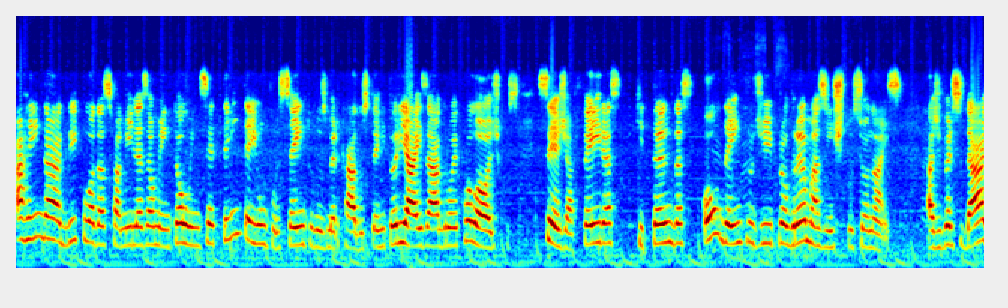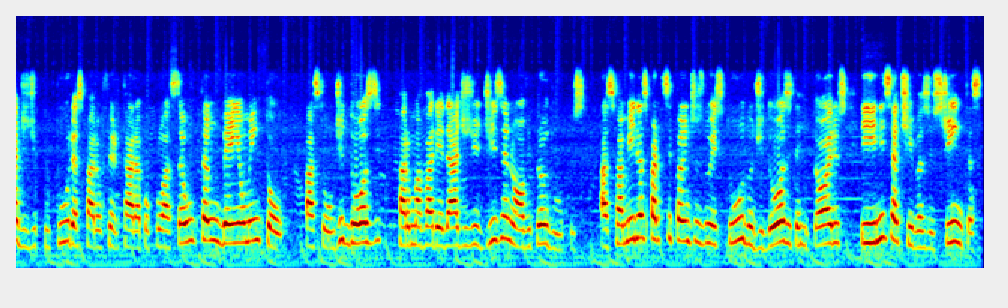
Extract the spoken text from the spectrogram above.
a renda agrícola das famílias aumentou em 71% nos mercados territoriais agroecológicos, seja feiras, quitandas ou dentro de programas institucionais. A diversidade de culturas para ofertar à população também aumentou, passou de 12 para uma variedade de 19 produtos. As famílias participantes do estudo de 12 territórios e iniciativas distintas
